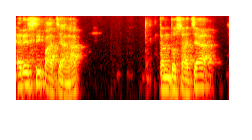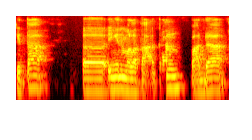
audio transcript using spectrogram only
Dari sisi pajak, tentu saja kita eh, ingin meletakkan pada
